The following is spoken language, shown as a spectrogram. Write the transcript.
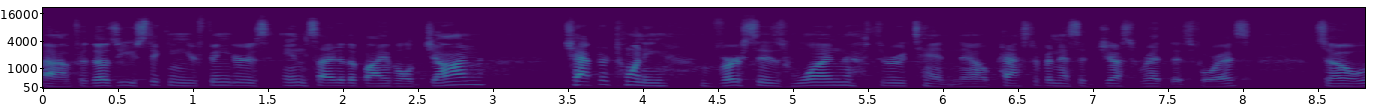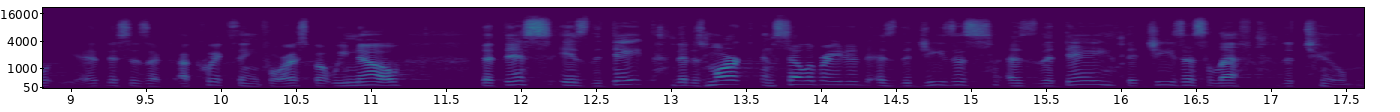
Uh, for those of you sticking your fingers inside of the Bible, John chapter 20, verses 1 through 10. Now, Pastor Vanessa just read this for us, so this is a, a quick thing for us, but we know that this is the date that is marked and celebrated as the Jesus as the day that Jesus left the tomb.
